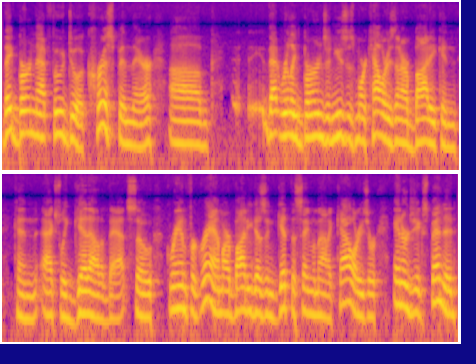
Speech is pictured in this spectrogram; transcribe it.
they burn that food to a crisp in there, um, that really burns and uses more calories than our body can can actually get out of that. So gram for gram, our body doesn't get the same amount of calories or energy expended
